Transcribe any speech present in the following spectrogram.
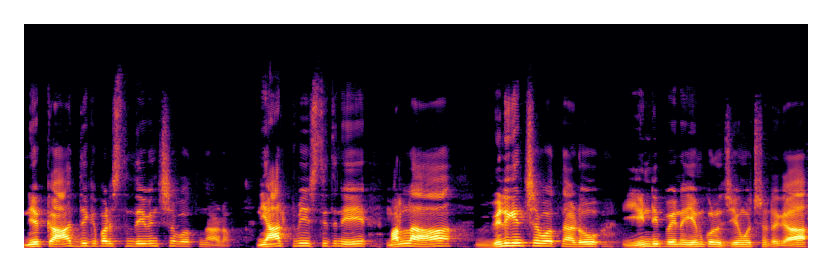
నీ యొక్క ఆర్థిక పరిస్థితిని దీవించబోతున్నాడు. నీ ఆత్మీయ స్థితిని మరలా వెలిగించబోతున్నాడు. ఎండిపోయిన ఎముకలు జీవం వచ్చినట్టుగా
